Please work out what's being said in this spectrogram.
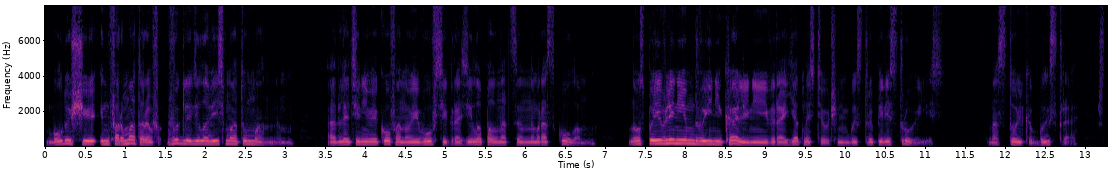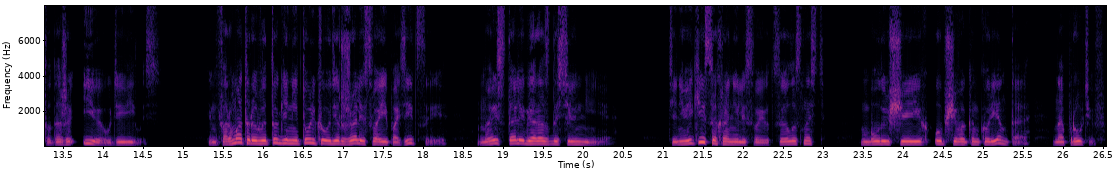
будущее информаторов выглядело весьма туманным, а для теневиков оно и вовсе грозило полноценным расколом. Но с появлением двойника линии вероятности очень быстро перестроились. Настолько быстро, что даже Ия удивилась. Информаторы в итоге не только удержали свои позиции, но и стали гораздо сильнее. Теневики сохранили свою целостность, будущее их общего конкурента, напротив,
